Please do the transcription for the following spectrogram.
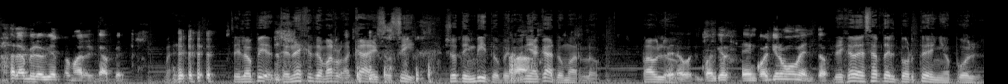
Ahora me lo voy a tomar el café. Bueno, te lo pido, tenés que tomarlo acá, eso sí. Yo te invito, pero Ah. vení acá a tomarlo. Pablo, Pero en cualquier, en cualquier momento. deja de hacerte el porteño, Paul.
